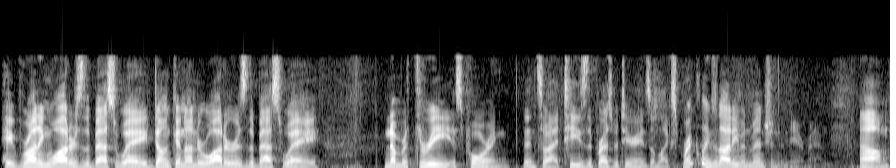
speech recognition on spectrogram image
hey, running water is the best way, dunking underwater is the best way. Number three is pouring. And so I tease the Presbyterians. I'm like, sprinkling's not even mentioned in here, man. Um,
